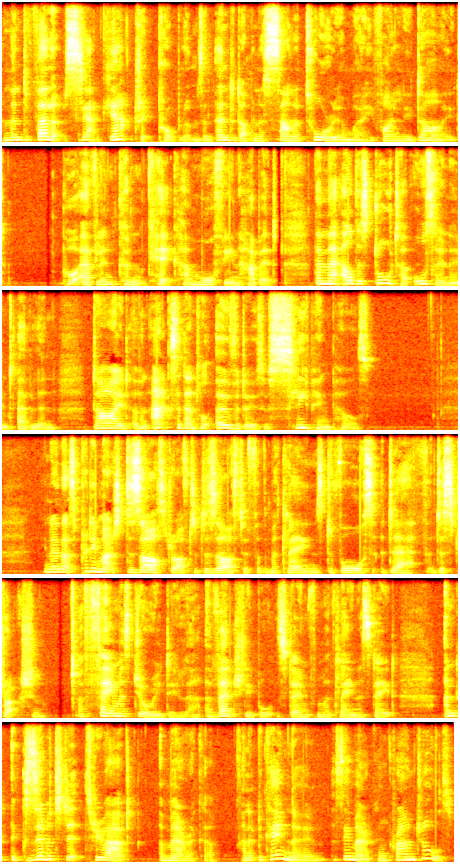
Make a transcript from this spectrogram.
and then developed psychiatric problems and ended up in a sanatorium where he finally died. Poor Evelyn couldn't kick her morphine habit. Then their eldest daughter, also named Evelyn, died of an accidental overdose of sleeping pills. You know, that's pretty much disaster after disaster for the McLeans divorce, death, destruction. A famous jewellery dealer eventually bought the stone from McLean estate and exhibited it throughout America, and it became known as the American Crown Jewels.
